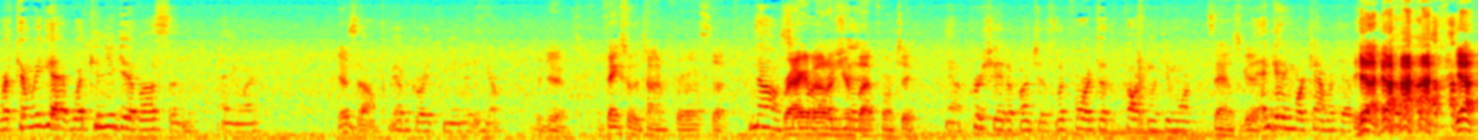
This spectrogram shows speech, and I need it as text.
what can we get? What can you give us? And anyway, Good. so we have a great community here. We do. And thanks for the time for us to No, brag super about on your appreciate platform too. Yeah, appreciate it bunches. Look forward to talking with you more Sounds good. and getting more camera tips. Yeah, yeah.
